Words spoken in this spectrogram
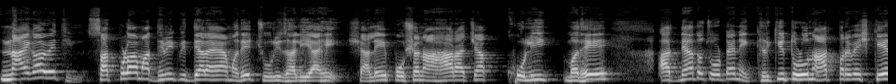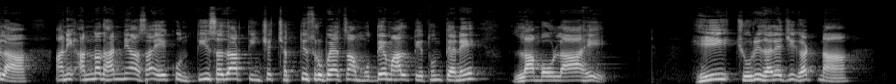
नायगाव येथील सातपुडा माध्यमिक विद्यालयामध्ये चोरी झाली आहे. शालेय पोषण आहाराच्या खोलीमध्ये अज्ञात चोट्याने खिडकी तोडून आत प्रवेश केला आणि अन्नधान्य असा एकूण तीस हजार तीनशे छत्तीस रुपयाचा मुद्देमाल तेथून त्याने लांबवला आहे. ही चोरी झाल्याची घटना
